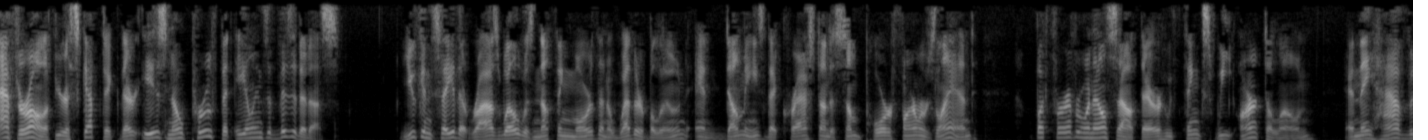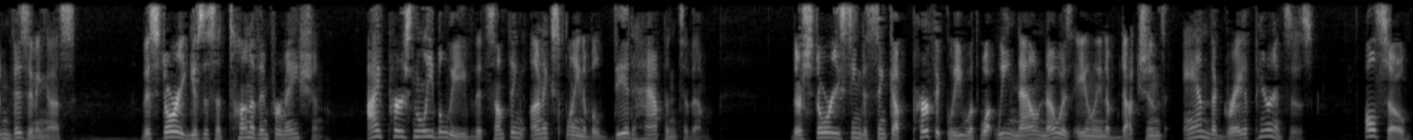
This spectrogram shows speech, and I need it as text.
After all, if you're a skeptic, there is no proof that aliens have visited us. You can say that Roswell was nothing more than a weather balloon and dummies that crashed onto some poor farmer's land, but for everyone else out there who thinks we aren't alone, and they have been visiting us, this story gives us a ton of information. I personally believe that something unexplainable did happen to them. Their stories seem to sync up perfectly with what we now know as alien abductions and the gray appearances. Also,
